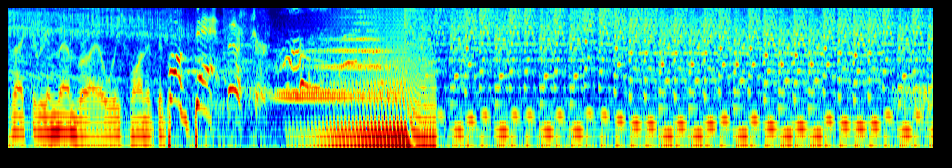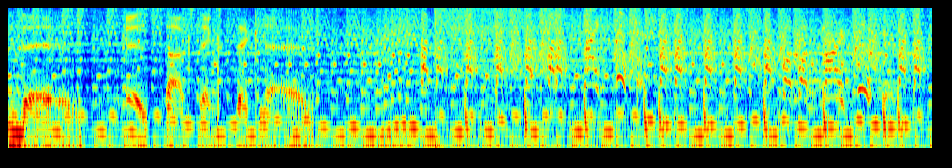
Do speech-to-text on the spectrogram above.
as I can remember, I always wanted to. Fuck that! Mister! This is Toxic Sickness. My sister. My sister.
